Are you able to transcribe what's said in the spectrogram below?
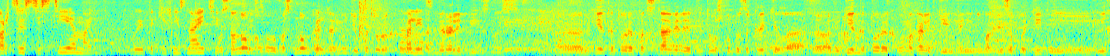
борцы с системой, вы таких не знаете? В основном, есть- в основном Пол- это люди, у которых э, Полиция. отбирали бизнес, э, людей, которые подставили для того, чтобы закрыть дела, э, людей, которых вымогали деньги, они не могли заплатить, и их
